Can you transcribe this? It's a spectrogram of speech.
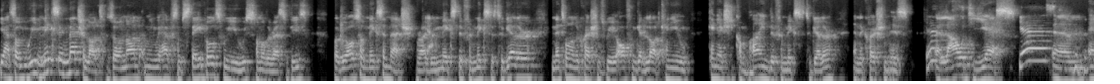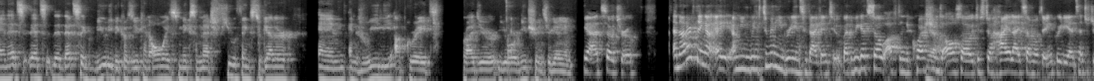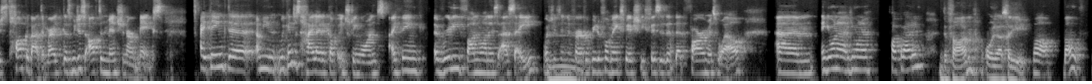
Yeah, so we mix and match a lot. So not, I mean, we have some staples. We use some of the recipes, but we also mix and match, right? Yeah. We mix different mixes together, and that's one of the questions we often get a lot. Can you can you actually combine different mixes together? And the question is, yes. allowed yes yes um, and it's it's that's a beauty because you can always mix and match few things together and and really upgrade right your your nutrients you're getting in yeah it's so true Another thing, I, I mean, we have too many ingredients to dive into, but we get so often the questions yeah. also just to highlight some of the ingredients and to just talk about them, right? Because we just often mention our mix. I think the, I mean, we can just highlight a couple interesting ones. I think a really fun one is acai, which mm. is in the mm. Forever Beautiful mix. We actually visited that farm as well. Um, and you wanna, you wanna talk about it? The farm or the acai? Well, both.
